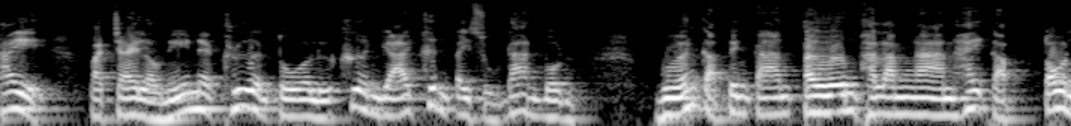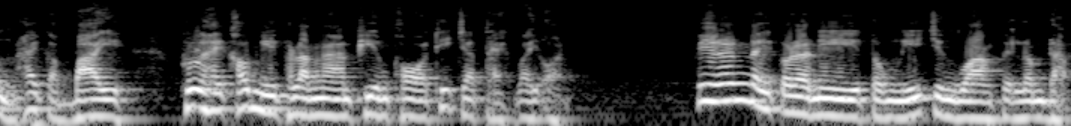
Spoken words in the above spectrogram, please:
ให้ปัจจัยเหล่านี้เนี่ยเคลื่อนตัวหรือเคลื่อนย้ายขึ้นไปสู่ด้านบน เหมือนกับเป็นการเติมพลังงานให้กับต้นให้กับใบ พื่อให้เขามีพลังงานเพียงพอที่จะแตกใบอ่อน เพราะฉะนั้นในกรณีตรงนี้จึงวางเป็นลำดับ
